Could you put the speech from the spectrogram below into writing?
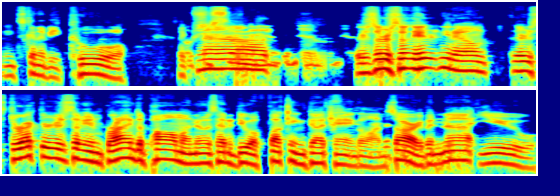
It's gonna be cool. Like Oh, no, so there's there's some you know there's directors. I mean, Brian De Palma knows how to do a fucking Dutch angle. I'm sorry, but not you.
